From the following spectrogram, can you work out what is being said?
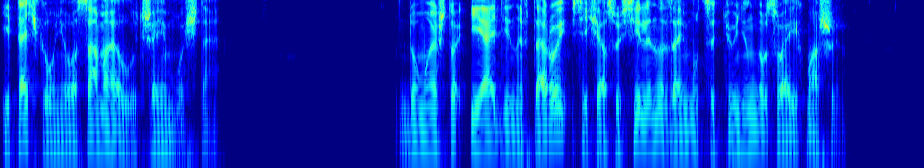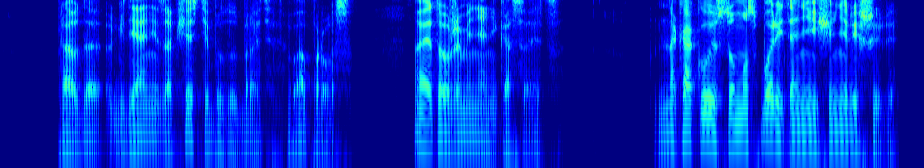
и тачка у него самая лучшая и мощная. Думаю, что и один, и второй сейчас усиленно займутся тюнингом своих машин. Правда, где они запчасти будут брать — вопрос. Но это уже меня не касается. На какую сумму спорить они еще не решили.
